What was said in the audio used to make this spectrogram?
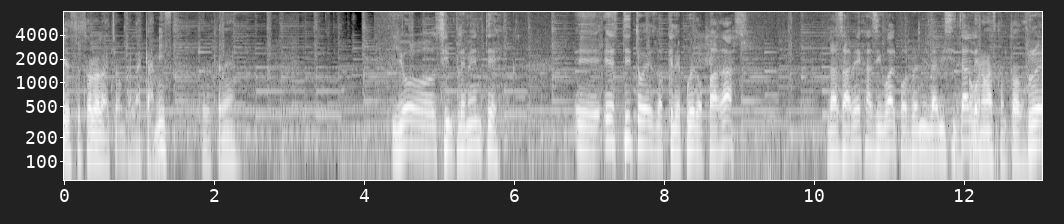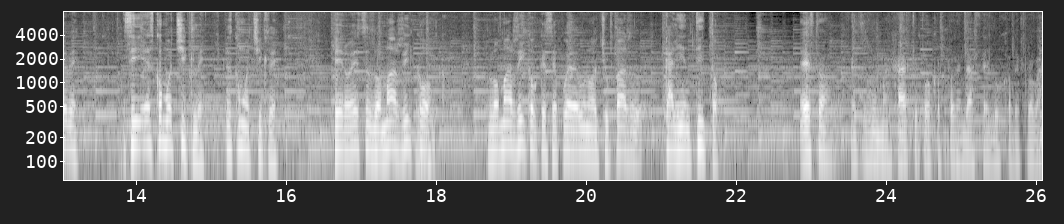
Y eso es solo la chompa, la camisa. Quiero que vean. Yo simplemente, eh, esto es lo que le puedo pagar. Las abejas igual por venir a visitarle. Como nomás con todo. Pruebe. Sí, es como chicle, es como chicle. Pero esto es lo más rico, lo más rico que se puede uno chupar calientito. Esto, esto es un manjar que pocos pueden darse el lujo de probar.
